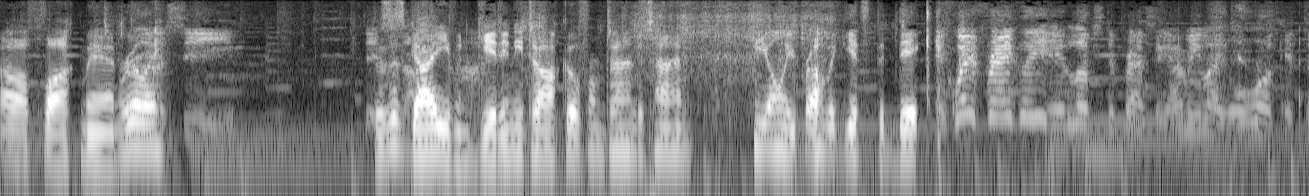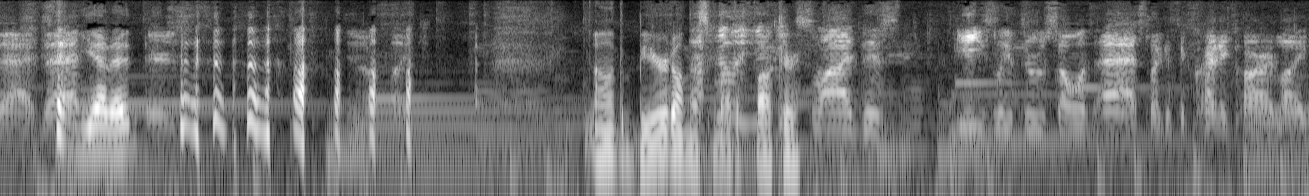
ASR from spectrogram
Oh fuck, man! Really? see does this guy even get any taco from time to time? He only probably gets the dick. And quite frankly, it looks depressing. I mean, like, look at that. that yeah, that. You know, like, oh, the beard on this motherfucker. Like slide this easily through someone's ass like it's a credit card. Like,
